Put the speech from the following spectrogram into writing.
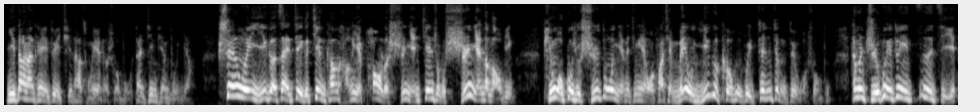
你当然可以对其他从业者说不，但今天不一样。身为一个在这个健康行业泡了十年、坚守十年的老兵。凭我过去十多年的经验，我发现没有一个客户会真正对我说不，他们只会对自己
